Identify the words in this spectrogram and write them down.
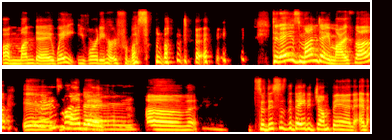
on Monday. Wait, you've already heard from us on Monday. Today's Monday, Martha. It's Monday. Monday. Um, so this is the day to jump in. And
